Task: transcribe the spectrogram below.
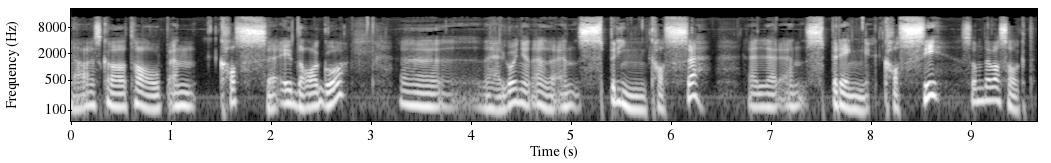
Ja, jeg skal ta opp en kasse i dag òg. Eh, denne gangen er det en springkasse, eller en sprengkassi, som det var sagt.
